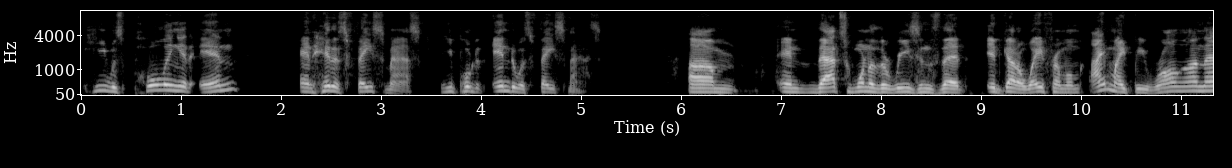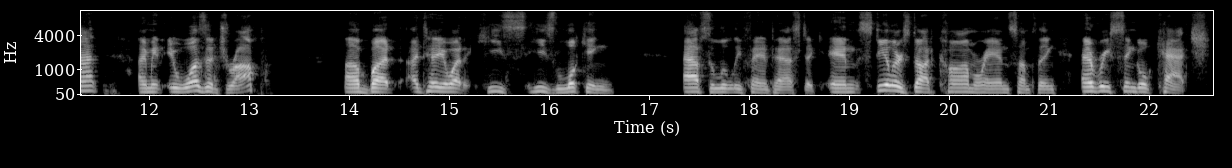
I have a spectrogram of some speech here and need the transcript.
he was pulling it in and hit his face mask. He pulled it into his face mask. Um, and that's one of the reasons that it got away from him. I might be wrong on that. I mean, it was a drop, uh, but I tell you what, he's he's looking absolutely fantastic. And Steelers.com ran something every single catch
